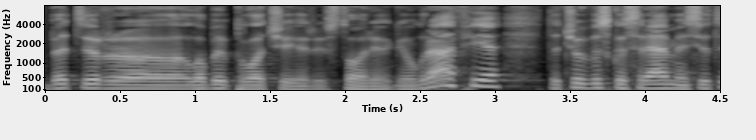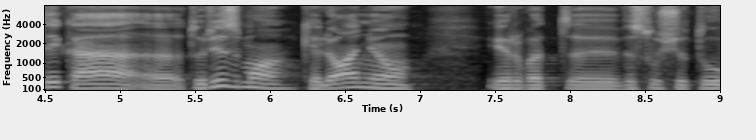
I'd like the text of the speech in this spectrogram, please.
bet ir uh, labai plačiai ir istorija, geografija, tačiau viskas remiasi tai, ką uh, turizmo, kelionių, ir vat, visų šitų,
